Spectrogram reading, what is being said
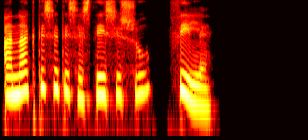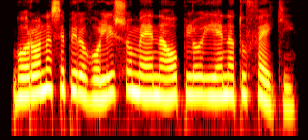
ανάκτησε τις αισθήσεις σου, φίλε. Μπορώ να σε πυροβολήσω με ένα όπλο ή ένα τουφέκι.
